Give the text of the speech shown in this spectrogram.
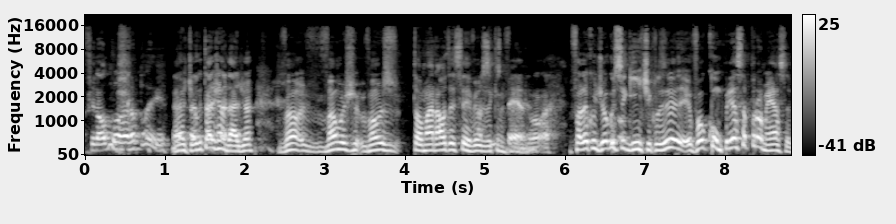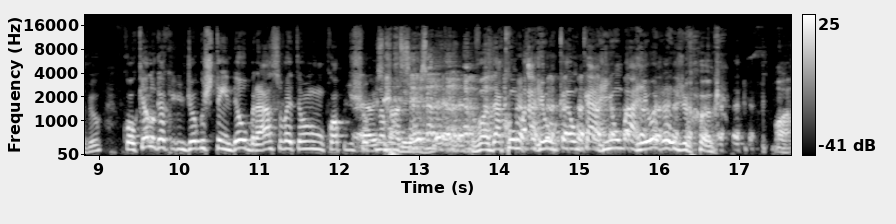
final, do ano eu tô aí. É, o jogo tá agendado. Já. Vamos, vamos tomar altas cervejas aqui no final. Eu falei com o Diogo o seguinte, inclusive, eu vou cumprir essa promessa, viu? Qualquer lugar que o Diogo estender o braço, vai ter um copo de chopp é, na mão dele. É. Vou andar com um barril, um carrinho, um barril atrás do jogo. Ó,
